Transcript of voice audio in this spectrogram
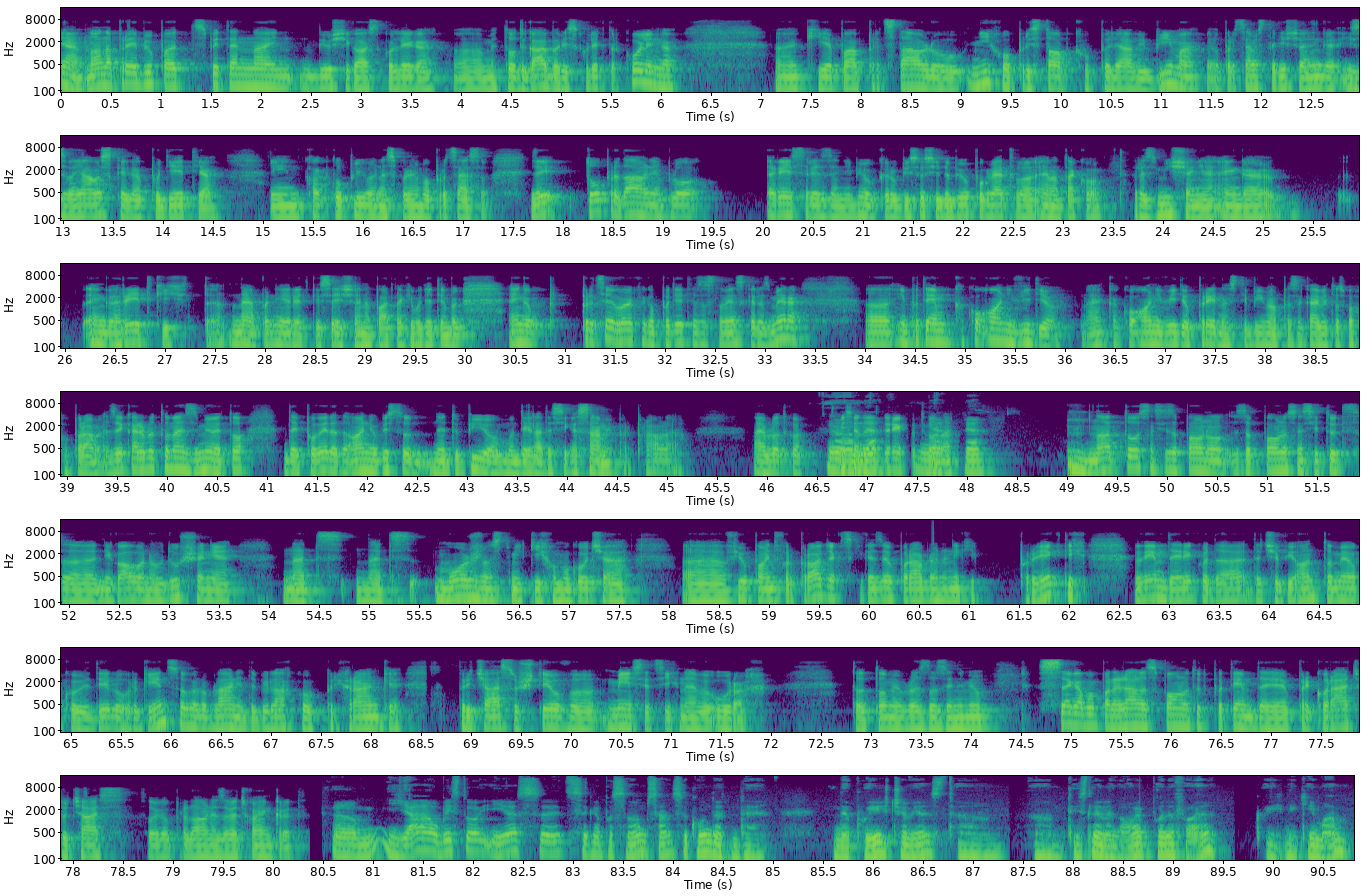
Ja, no, naprej je bil pa spet en najbivši gost, kolega uh, Metod Gaber iz Kolektor Kolinga. Eh, ki je pa predstavljal njihov pristop k upeljavi Bima, eh, predvsem stališča enega izvajalskega podjetja in kako to vpliva na spremembo procesov. Zdaj, to predavanje je bilo res, res zanimivo, ker v bistvu si dobil pogled v eno tako razmišljanje enega. Enega redkih, ne pa ni redki, se še ena par takih podjetij, ampak enega precej velikega podjetja za slovenske razmere, uh, Eh, in potem kako oni vidijo, ne, kako oni vidijo prednosti Bima, pa zakaj bi to sploh uporabljali. Zdaj, kar je bilo to meni zanimivo, je to, da je povedal, da oni v bistvu ne dobijo modela, da si ga sami pripravljajo. A je bilo tako? No, Mislim, ja. da je rekel to. Ja, ja. No, to sem si zapolnil, zapolnil sem si tudi uh, njegovo navdušenje nad, nad možnostmi, ki jih omogoča uh, Viewpoint for Projects, ki ga zdaj uporabljajo na nekih projektih. Vem, da je rekel, da, da če bi on to imel, ko je delo urgenco v Ljubljani, da bi lahko prihranke pri času štev v mesecih, ne v urah. To, to mi je bilo zelo zanimivo. Vsega bom pa nažalost spomnil tudi potem, da je prekoračil čas svojega predavanja za več kot enkrat. Um, ja, v bistvu jaz se ga pa sem, sam sekunde, da ne poiščem jaz um, um, tiste njegove PDF-je, ki jih nekje imam.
